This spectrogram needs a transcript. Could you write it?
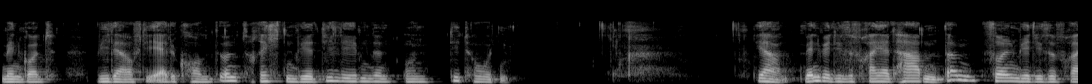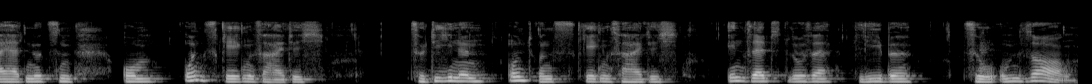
wenn Gott wieder auf die Erde kommt und richten wird die Lebenden und die Toten. Ja, wenn wir diese Freiheit haben, dann sollen wir diese Freiheit nutzen, um uns gegenseitig zu dienen und uns gegenseitig in selbstloser Liebe zu umsorgen.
